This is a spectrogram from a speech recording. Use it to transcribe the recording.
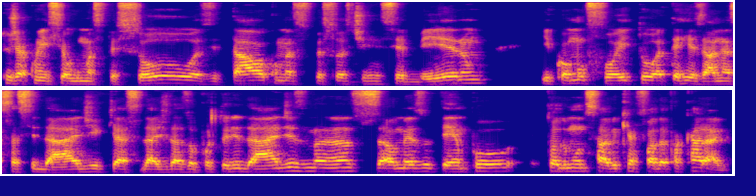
Tu já conhecia algumas pessoas e tal, como essas pessoas te receberam e como foi tu aterrizar nessa cidade, que é a cidade das oportunidades, mas, ao mesmo tempo, todo mundo sabe que é foda pra caralho.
